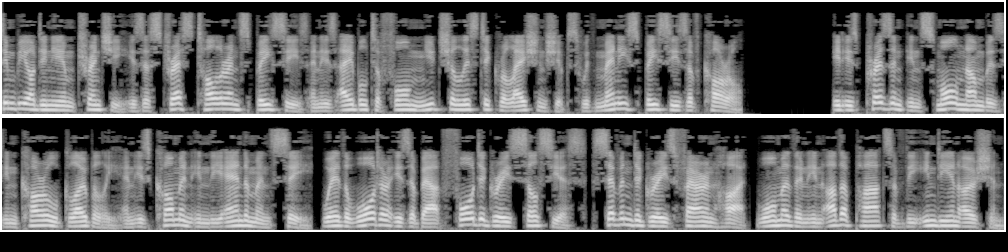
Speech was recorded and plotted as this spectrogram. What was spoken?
Symbiodinium trenchii is a stress-tolerant species and is able to form mutualistic relationships with many species of coral. It is present in small numbers in coral globally and is common in the Andaman Sea, where the water is about 4 degrees Celsius 7 degrees Fahrenheit warmer than in other parts of the Indian Ocean.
